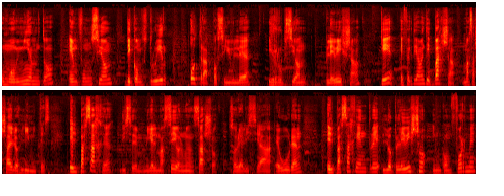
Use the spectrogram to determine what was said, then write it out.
un movimiento en función de construir otra posible irrupción plebeya que efectivamente vaya más allá de los límites. El pasaje, dice Miguel Maceo en un ensayo sobre Alicia Eguren, el pasaje entre lo plebeyo inconforme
